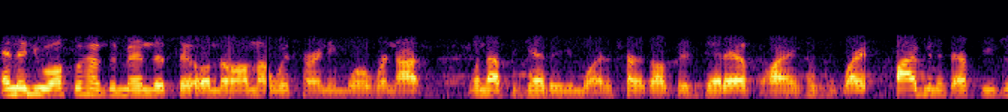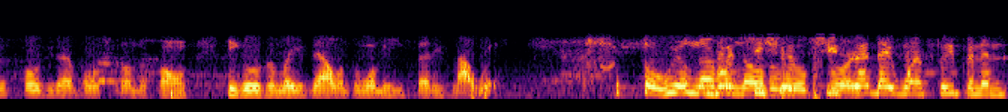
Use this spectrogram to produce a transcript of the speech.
And then you also have the men that say, "Oh no, I'm not with her anymore. We're not, we're not together anymore." And it turns out they're dead ass lying because right five minutes after he just told you that bullshit on the phone, he goes and lays down with the woman he said he's not with. so we'll never but know she, the should- real she said they weren't sleeping in.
